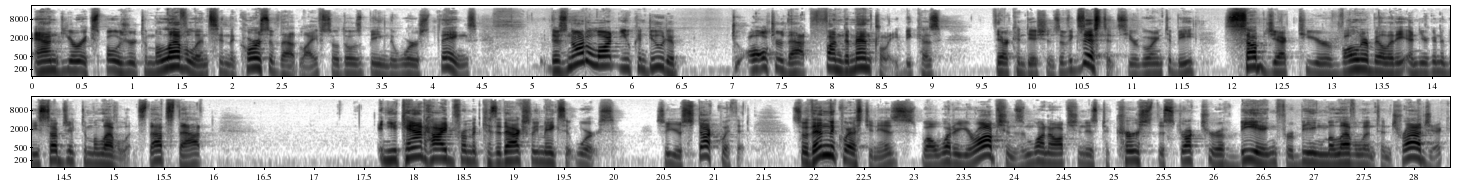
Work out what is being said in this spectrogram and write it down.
and your exposure to malevolence in the course of that life, so those being the worst things, there's not a lot you can do to, to alter that fundamentally because they're conditions of existence. You're going to be subject to your vulnerability and you're going to be subject to malevolence. That's that. And you can't hide from it because it actually makes it worse. So you're stuck with it. So then the question is well, what are your options? And one option is to curse the structure of being for being malevolent and tragic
